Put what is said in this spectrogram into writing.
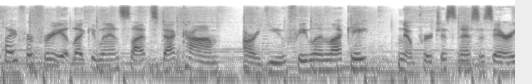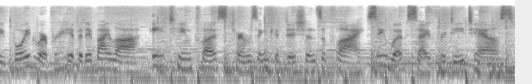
Play for free at LuckyLandSlots.com. Are you feeling lucky? No purchase necessary. Void where prohibited by law. 18 plus terms and conditions apply. See website for details.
